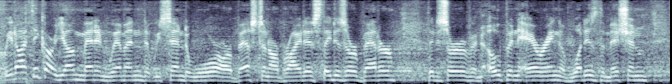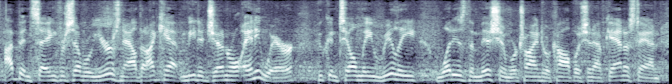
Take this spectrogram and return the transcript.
Well, you know, I think our young men and women that we send to war are our best and our brightest. They deserve better. They deserve an open airing of what is the mission. I've been saying for several years now that I can't meet a general anywhere who can tell me really what is the mission we're trying to accomplish in Afghanistan.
